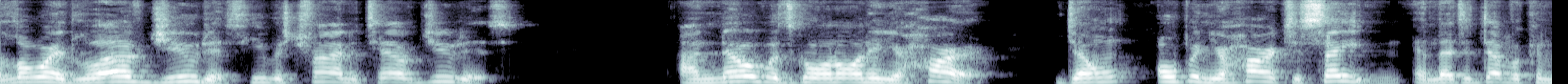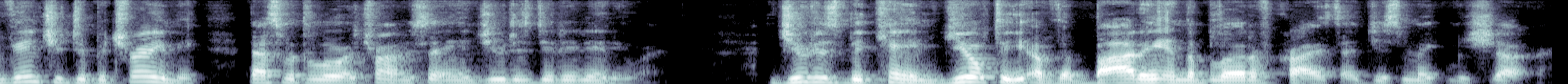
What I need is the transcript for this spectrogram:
Lord loved Judas. He was trying to tell Judas, I know what's going on in your heart. Don't open your heart to Satan and let the devil convince you to betray me. That's what the Lord is trying to say. And Judas did it anyway. Judas became guilty of the body and the blood of Christ. That just make me shudder.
